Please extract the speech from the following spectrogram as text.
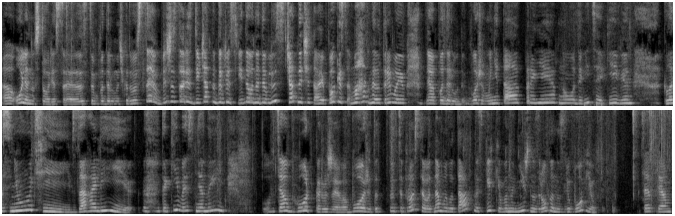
е, Оляну сторіс е, з цим подаруночком. Думаю, все, більше сторіс дівчат не дивлюсь, відео не дивлюсь, чат не читаю, поки сама не отримаю подарунок. Боже, мені так приємно. Дивіться, який він класнючий взагалі. Такий весняний. Ця обгортка рожева, Боже, тут, тут це просто одна милота, наскільки воно ніжно зроблено з любов'ю. Це прям.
